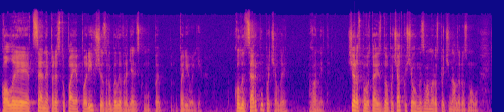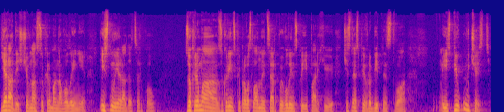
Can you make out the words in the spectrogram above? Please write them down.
коли це не переступає поріг, що зробили в радянському періоді, коли церкву почали гонити. Ще раз повертаюсь до початку, з чого ми з вами розпочинали розмову. Я радий, що в нас, зокрема, на Волині існує Рада церков. Зокрема, з Української православної церкви Волинської єпархії, чесне співробітництво і співучасть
